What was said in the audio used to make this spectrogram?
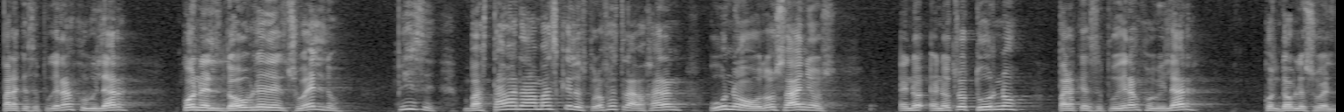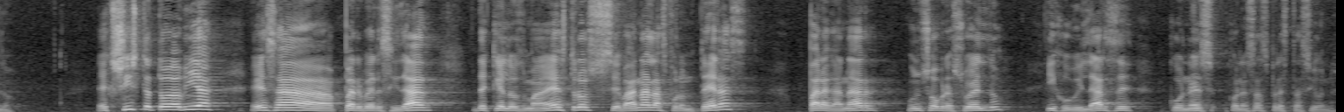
para que se pudieran jubilar con el doble del sueldo. Fíjese, bastaba nada más que los profes trabajaran uno o dos años en otro turno para que se pudieran jubilar con doble sueldo. Existe todavía esa perversidad de que los maestros se van a las fronteras para ganar un sobresueldo y jubilarse con, con esas prestaciones.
